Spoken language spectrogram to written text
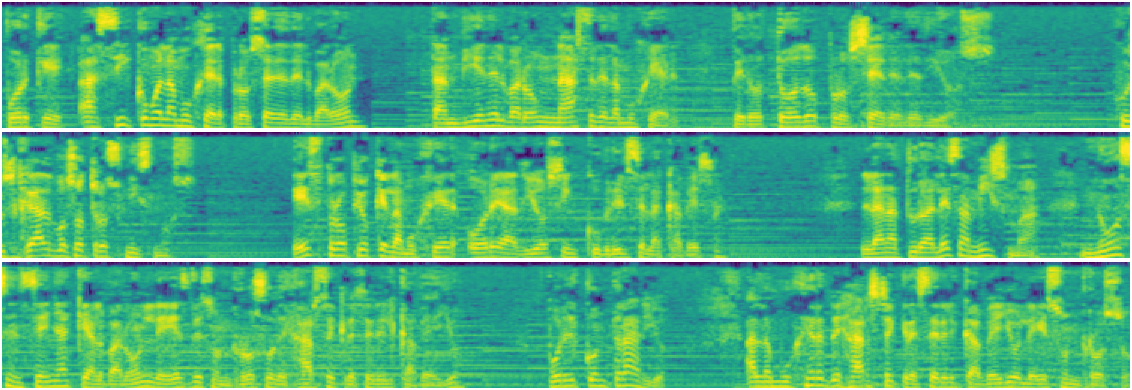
Porque así como la mujer procede del varón, también el varón nace de la mujer, pero todo procede de Dios. Juzgad vosotros mismos. ¿Es propio que la mujer ore a Dios sin cubrirse la cabeza? ¿La naturaleza misma no os enseña que al varón le es deshonroso dejarse crecer el cabello? Por el contrario, a la mujer dejarse crecer el cabello le es honroso,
